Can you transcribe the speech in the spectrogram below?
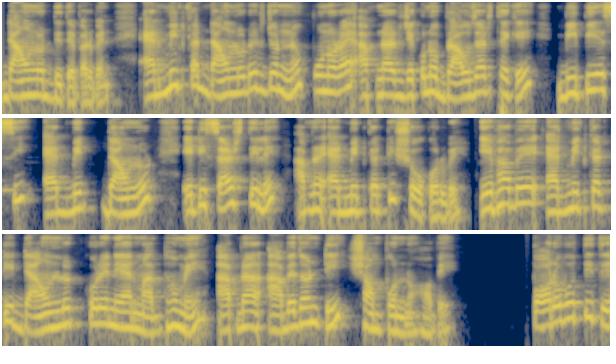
ডাউনলোড দিতে পারবেন। অ্যাডমিট কার্ড ডাউনলোডের জন্য পুনরায় আপনার যে কোনো ব্রাউজার থেকে বিপিএসসি অ্যাডমিট ডাউনলোড, এটি সার্চ দিলে আপনার অ্যাডমিট কার্ডটি শো করবে। এভাবে অ্যাডমিট কার্ডটি ডাউনলোড করে নেয়ার মাধ্যমে আপনার আবেদনটি সম্পন্ন হবে। পরবর্তীতে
